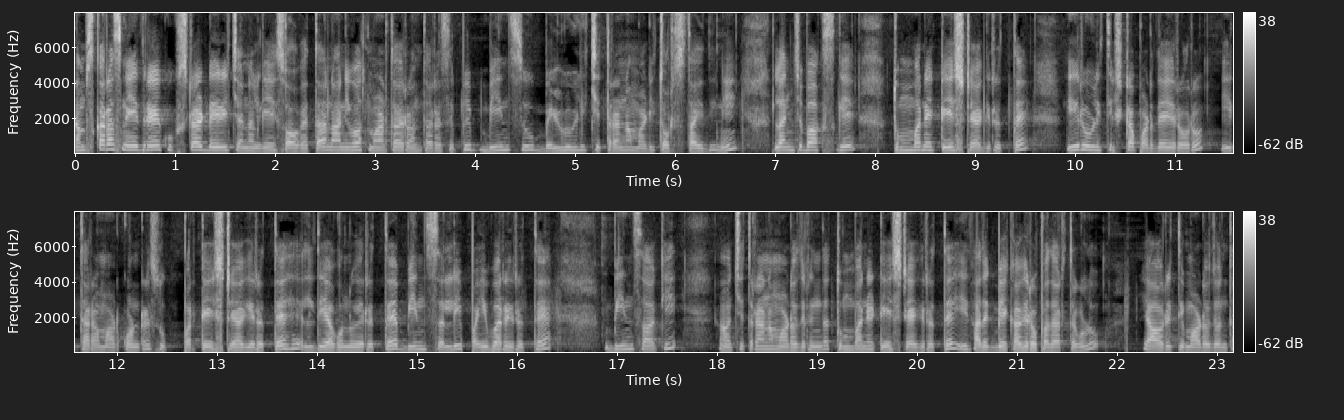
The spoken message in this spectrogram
ನಮಸ್ಕಾರ ಸ್ನೇಹಿತರೆ ಕುಕ್ ಸ್ಟಾರ್ ಡೈರಿ ಚಾನಲ್ಗೆ ಸ್ವಾಗತ. ನಾನು ಇವತ್ತು ಮಾಡ್ತಾ ಇರೋಂಥ ರೆಸಿಪಿ ಬೀನ್ಸು ಬೆಳ್ಳುಳ್ಳಿ ಚಿತ್ರಾನ್ನ ಮಾಡಿ ತೋರಿಸ್ತಾ ಇದ್ದೀನಿ. ಲಂಚ್ ಬಾಕ್ಸ್ಗೆ ತುಂಬಾ ಟೇಸ್ಟಿಯಾಗಿರುತ್ತೆ ಈರುಳ್ಳಿ ಇಷ್ಟಪಡದೇ ಇರೋರು ಈ ಥರ ಮಾಡಿಕೊಂಡ್ರೆ ಸೂಪರ್ ಟೇಸ್ಟಿಯಾಗಿರುತ್ತೆ ಹೆಲ್ದಿಯಾಗೂ ಇರುತ್ತೆ. ಬೀನ್ಸಲ್ಲಿ ಫೈಬರ್ ಇರುತ್ತೆ. ಬೀನ್ಸ್ ಹಾಕಿ ಚಿತ್ರಾನ್ನ ಮಾಡೋದ್ರಿಂದ ತುಂಬಾ ಟೇಸ್ಟಿಯಾಗಿರುತ್ತೆ ಅದಕ್ಕೆ ಬೇಕಾಗಿರೋ ಪದಾರ್ಥಗಳು ಯಾವ ರೀತಿ ಮಾಡೋದು ಅಂತ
